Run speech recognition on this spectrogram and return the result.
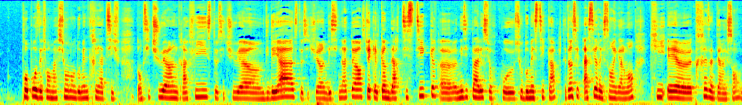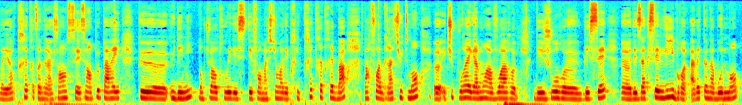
propose des formations dans le domaine créatif. Donc si tu es un graphiste, si tu es un vidéaste, si tu es un dessinateur, si tu es quelqu'un d'artistique, euh, n'hésite pas à aller sur sur Domestika. C'est un site assez récent également qui est euh, très intéressant d'ailleurs, très très intéressant. C'est un peu pareil que euh, Udemy. Donc tu vas retrouver des, des formations à des prix très très très bas, parfois gratuitement et tu pourras également avoir des jours d'essai, des accès libres avec un abonnement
